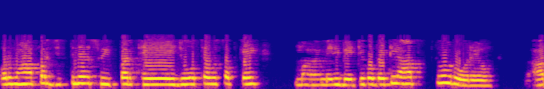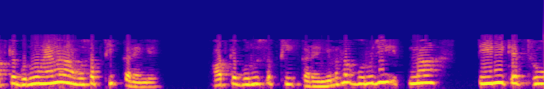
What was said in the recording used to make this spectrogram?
और वहाँ पर जितने स्वीपर थे, जो थे, वो सब के मेरी बेटी को, बेटी, आप क्यों रो रहे हो? आपके गुरु है ना, वो सब ठीक करेंगे। आपके गुरु सब ठीक करेंगे। मतलब गुरु जी इतना टीवी के थ्रू,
